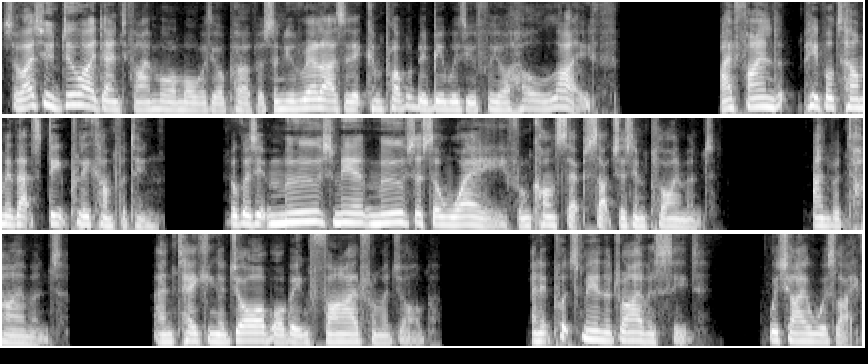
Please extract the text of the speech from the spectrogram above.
So, as you do identify more and more with your purpose and you realize that it can probably be with you for your whole life, I find people tell me that's deeply comforting because it moves me, it moves us away from concepts such as employment and retirement and taking a job or being fired from a job. And it puts me in the driver's seat, which I always like.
